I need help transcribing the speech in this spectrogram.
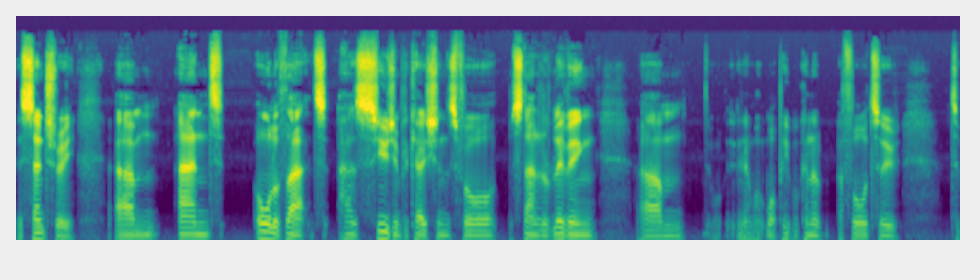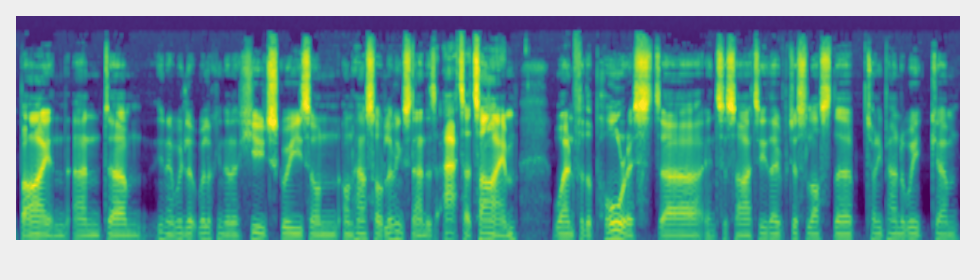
this century, um, and all of that has huge implications for standard of living, um, you know, what, what, people can afford to to buy, and and um, you know we're, look, we're looking at a huge squeeze on on household living standards at a time when for the poorest uh, in society they've just lost the twenty pound a week. Um,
